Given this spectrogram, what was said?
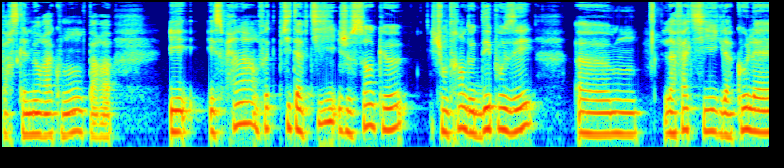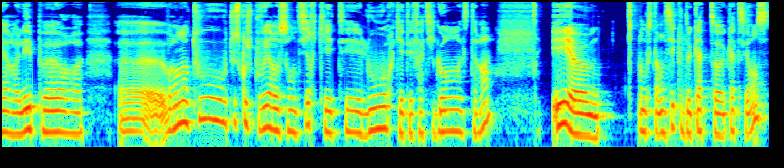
par ce qu'elle me raconte, par et, et là en fait petit à petit je sens que je suis en train de déposer la fatigue, la colère, les peurs, vraiment tout, tout ce que je pouvais ressentir qui était lourd, qui était fatigant, etc. Et donc c'était un cycle de quatre, euh, séances.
